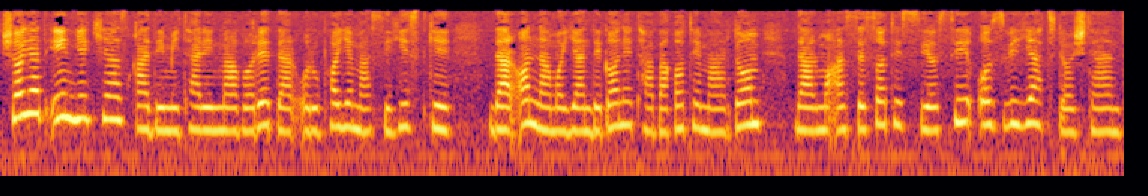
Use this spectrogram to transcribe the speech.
شاید این یکی از قدیمی ترین موارد در اروپای مسیحی است که در آن نمایندگان طبقات مردم در مؤسسات سیاسی عضویت داشتند.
